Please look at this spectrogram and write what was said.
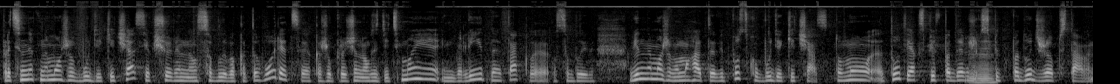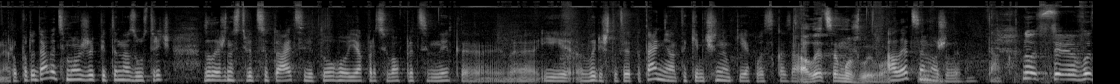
Працівник не може в будь-який час, якщо він не особлива категорія, це я кажу про жінок з дітьми, інваліди, так особливі. Він не може вимагати відпустку в будь-який час. Тому е, тут як співпаде вже співпадуть вже обставини. Роботодавець може піти на зустріч в залежності від ситуації, від того, як працював працівник, е, е, і вирішити це питання таким чином, як ви сказали. Але це можливо. Але це можливо, так. Ну ось ви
